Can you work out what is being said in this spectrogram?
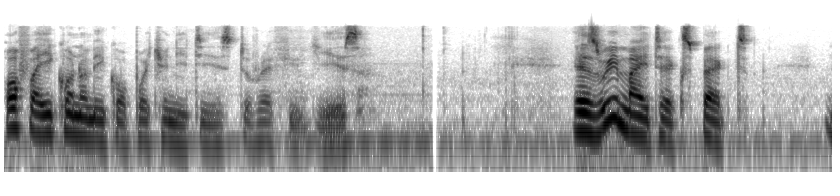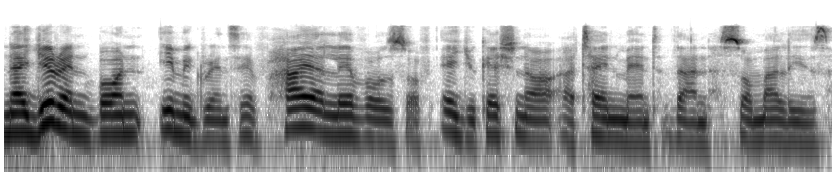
offer economic opportunities to refugees. As we might expect, Nigerian-born immigrants have higher levels of educational attainment than Somalis,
